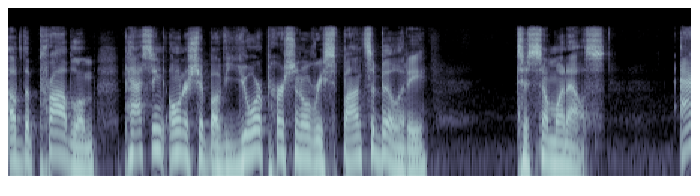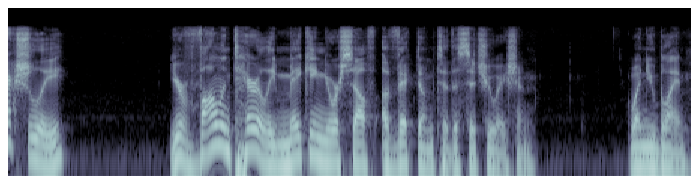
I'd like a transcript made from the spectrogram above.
of the problem, passing ownership of your personal responsibility to someone else. Actually, you're voluntarily making yourself a victim to the situation when you blame.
